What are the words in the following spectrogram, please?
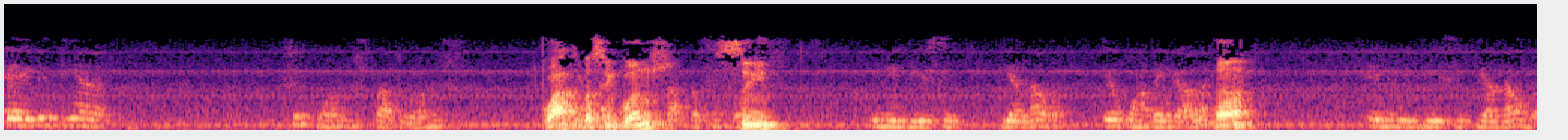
É, ele tinha cinco anos, quatro anos. Quatro para cinco anos? Quatro para cinco Sim. anos. E me disse, tia Nalva, eu com a bengala, Ah. ele me disse, tia Nalva,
